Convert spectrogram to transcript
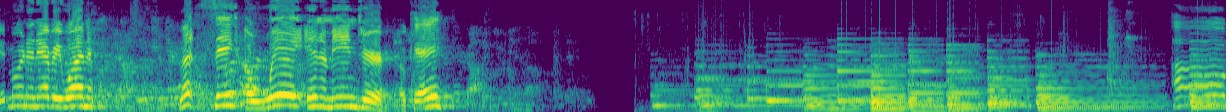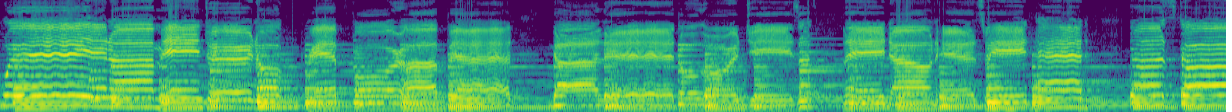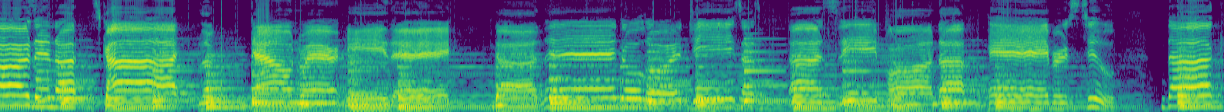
Good morning, everyone. Let's sing Away in a Manger, okay? Sky look down where he lay. The little Lord Jesus asleep on the hay. Verse 2. The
